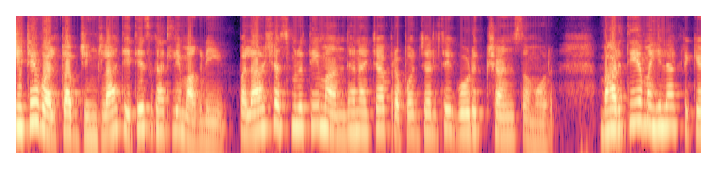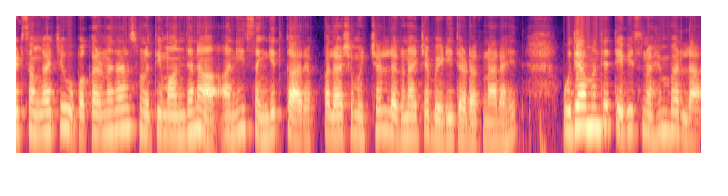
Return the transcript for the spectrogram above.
जिथे वर्ल्ड कप जिंकला तिथेच घातली मागणी. पलाश स्मृती मानधनाच्या प्रपोजलचे गोड क्षण समोर. भारतीय महिला क्रिकेट संघाची उपकर्णधार स्मृती मानधना आणि संगीतकार पलाश मुच्छल लग्नाच्या बेडीत अडकणार आहेत. उद्या म्हणजे तेवीस नोव्हेंबरला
